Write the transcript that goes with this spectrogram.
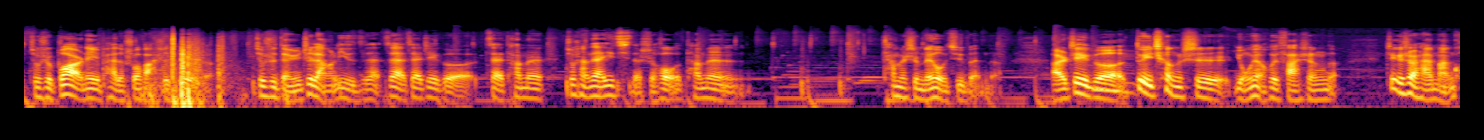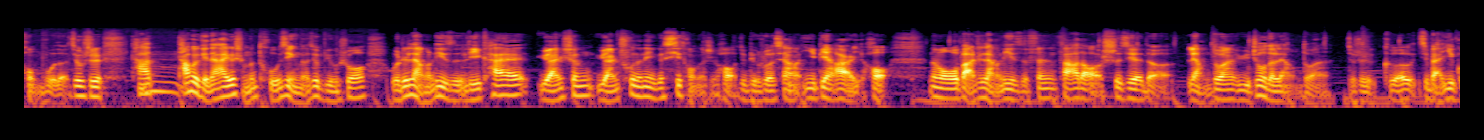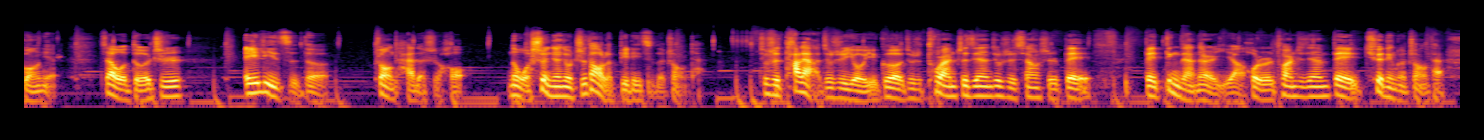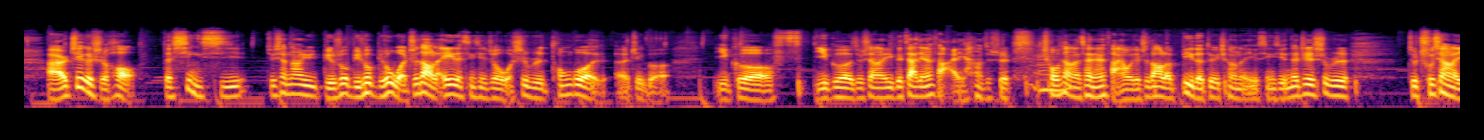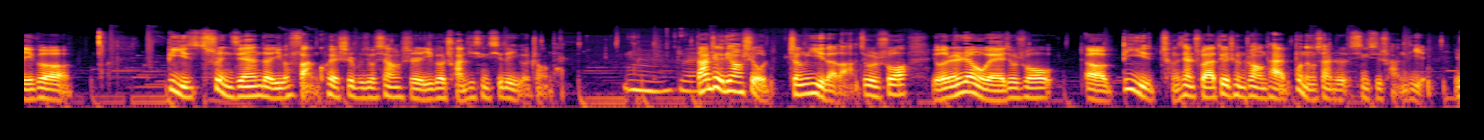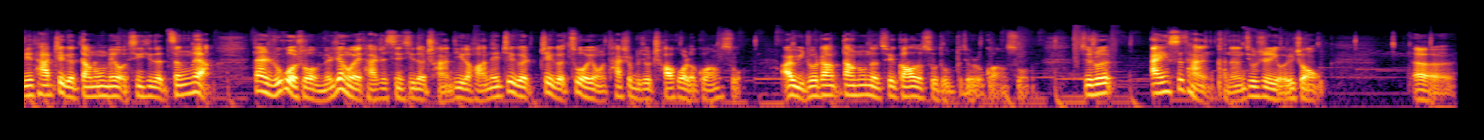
就是波尔那一派的说法是对的，就是等于这两个例子在在在这个在他们纠缠在一起的时候，他们他们是没有剧本的，而这个对称是永远会发生的。这个事儿还蛮恐怖的，就是它它会给大家一个什么图景呢？就比如说我这两个例子离开原生原初的那个系统的时候，就比如说像一变二以后，那么我把这两个例子分发到世界的两端，宇宙的两端，就是隔几百亿光年。在我得知 A 粒子的状态的时候，那我瞬间就知道了 B 粒子的状态，就是他俩就是有一个就是突然之间就是像是被被定在那儿一样，或者是突然之间被确定了状态，而这个时候的信息就相当于，比如说比如说比如说我知道了 A 的信息之后，我是不是通过呃这个一个一个就相当于一个加减法一样，就是抽象的加减法，我就知道了 B 的对称的一个信息，那这是不是就出现了一个？B 瞬间的一个反馈，是不是就像是一个传递信息的一个状态？嗯，对。当然，这个地方是有争议的啦，就是说，有的人认为，就是说，呃，B 呈现出来对称状态不能算是信息传递，因为它这个当中没有信息的增量。但如果说我们认为它是信息的传递的话，那这个这个作用它是不是就超过了光速？而宇宙当当中的最高的速度不就是光速吗？所以说，爱因斯坦可能就是有一种，呃。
